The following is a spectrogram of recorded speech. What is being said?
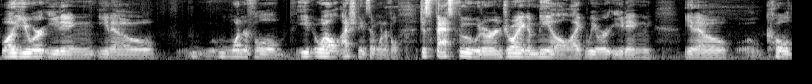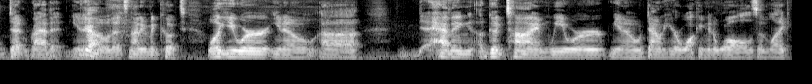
while you were eating, you know, wonderful. Eat, well, I shouldn't even say wonderful. Just fast food or enjoying a meal, like we were eating. You know, cold dead rabbit. You know, Yeah. that's not even been cooked. While you were, you know. Uh, having a good time we were you know down here walking into walls and like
